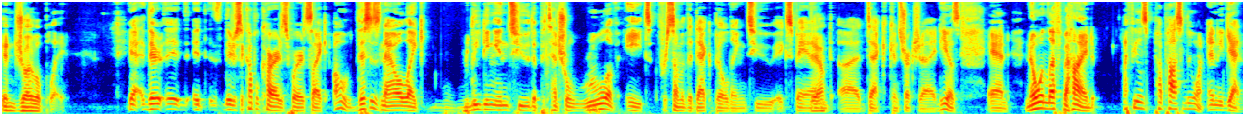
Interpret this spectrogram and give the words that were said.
enjoyable play. Yeah, there. It, it, there's a couple cards where it's like, oh, this is now like leading into the potential rule of eight for some of the deck building to expand uh, deck construction ideas, and no one left behind. I feel is possibly one. And again,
